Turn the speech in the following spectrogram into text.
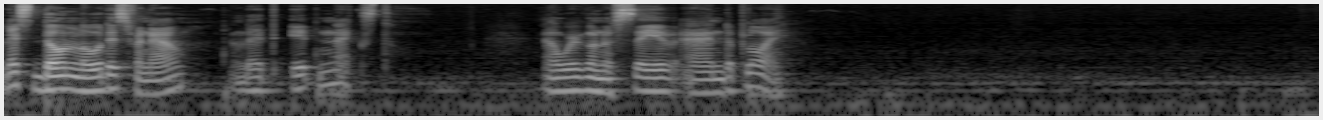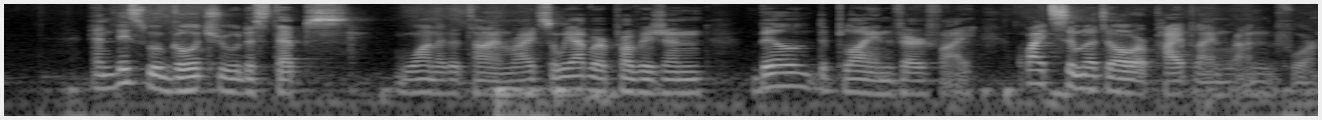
Let's download this for now let it next. And we're going to save and deploy. And this will go through the steps one at a time, right? So we have our provision, build, deploy, and verify. Quite similar to our pipeline run before.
